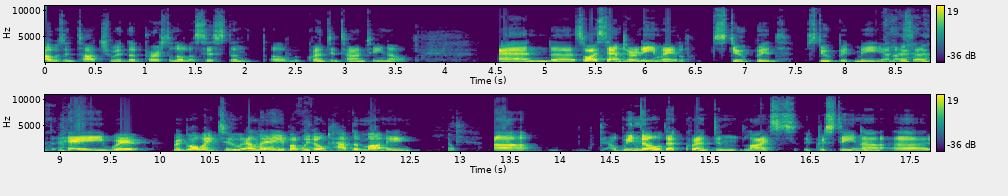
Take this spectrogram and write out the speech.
I was in touch with the personal assistant of Quentin Tarantino, and uh, so I sent her an email. Stupid, stupid me, and I said, "Hey, we're we're going to LA, but we don't have the money." Nope. Uh, we know that Quentin likes Christina. Uh,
